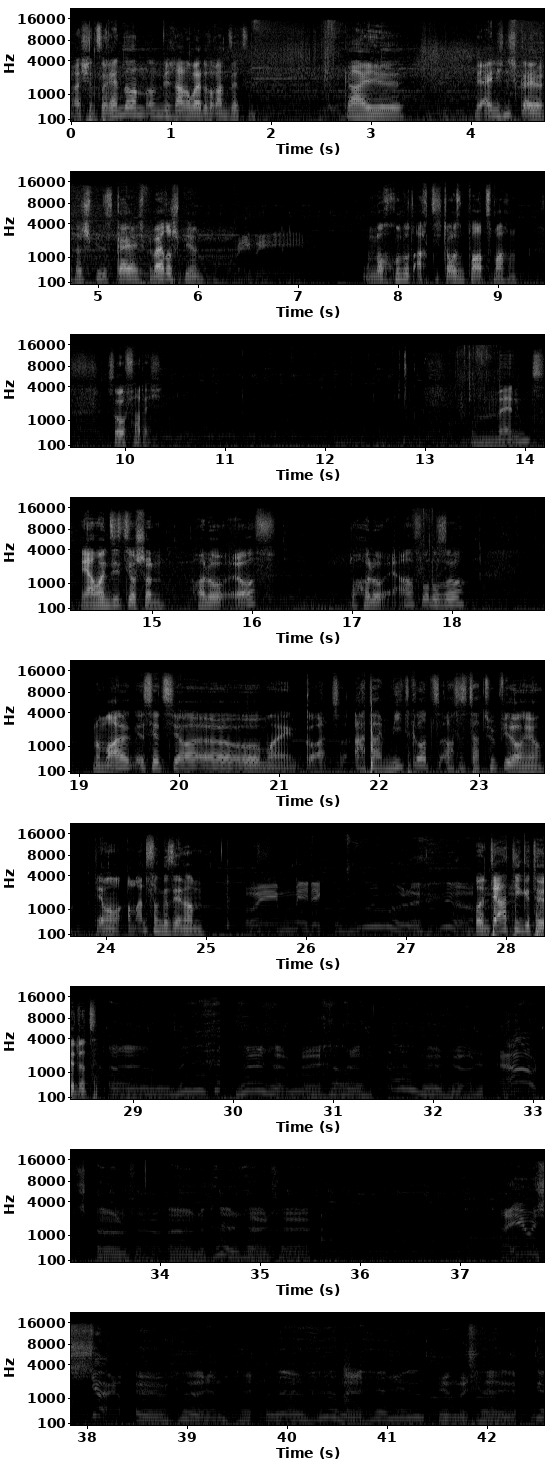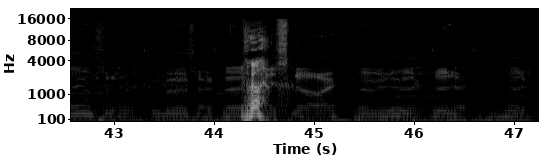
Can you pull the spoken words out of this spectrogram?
Ja, ich jetzt rendern und mich nachher weiter dran setzen. Geil. Ne, eigentlich nicht geil. Das Spiel ist geil. Ich will weiterspielen. Und noch 180.000 Parts machen. So, fertig. Moment. Ja, man sieht hier schon. Hollow Earth. Hollow Earth oder so. Normal ist jetzt hier, äh, oh mein Gott. Ach, der Meatgott? Ach, das ist der Typ wieder hier, den wir am Anfang gesehen haben. Und der hat die getötet. Are you sure? I snore.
